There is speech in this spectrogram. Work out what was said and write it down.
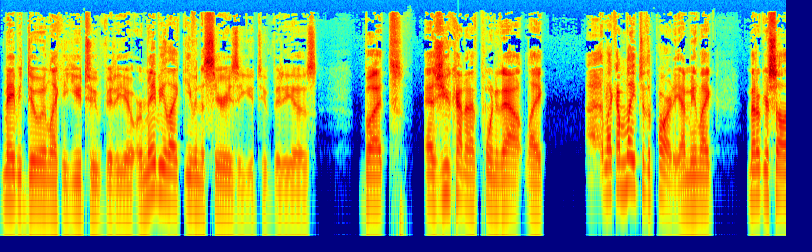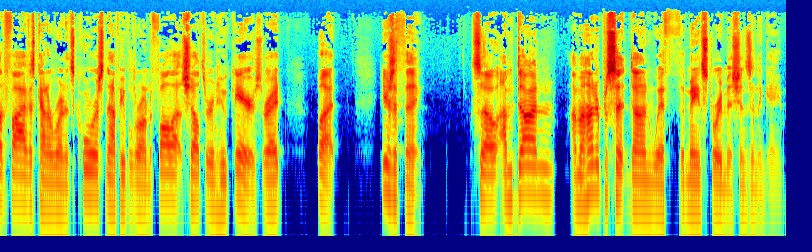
maybe doing like a YouTube video or maybe like even a series of YouTube videos. But as you kind of have pointed out, like uh, like I'm late to the party. I mean, like Metal Gear Solid 5 has kind of run its course. Now people are on the Fallout shelter, and who cares, right? But here's the thing. So I'm done I'm 100% done with the main story missions in the game.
